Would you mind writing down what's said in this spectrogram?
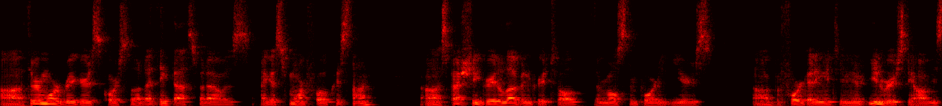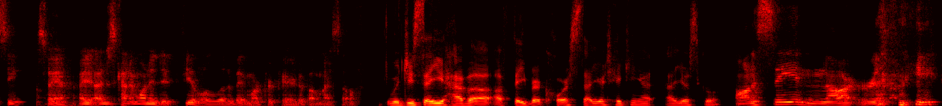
uh, through a more rigorous course load. I think that's what I was, I guess, more focused on, uh, especially grade 11, grade 12, the most important years uh, before getting into university, obviously. So yeah, I, I just kind of wanted to feel a little bit more prepared about myself. Would you say you have a, a favorite course that you're taking at, at your school? Honestly, not really.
